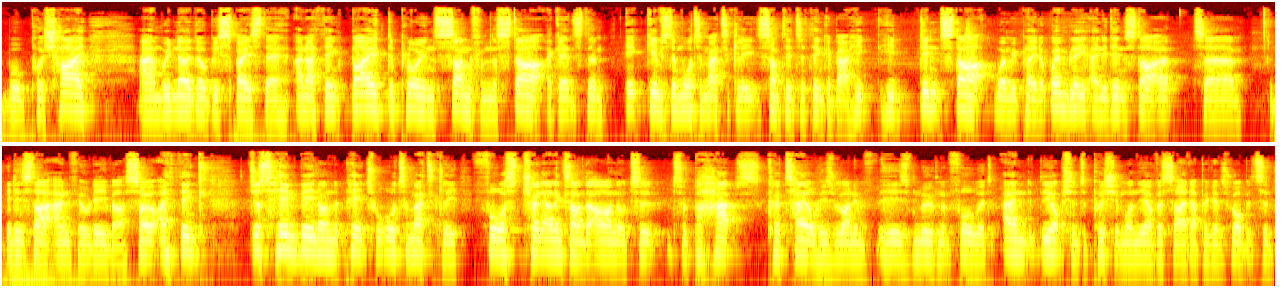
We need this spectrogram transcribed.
will push high, and we know there'll be space there. And I think by deploying Son from the start against them, it gives them automatically something to think about. He he didn't start when we played at Wembley, and he didn't start at uh, he didn't start at Anfield either. So I think just him being on the pitch will automatically force Trent Alexander-Arnold to, to perhaps curtail his running, his movement forward, and the option to push him on the other side up against Robertson.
